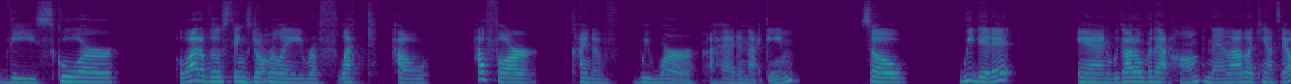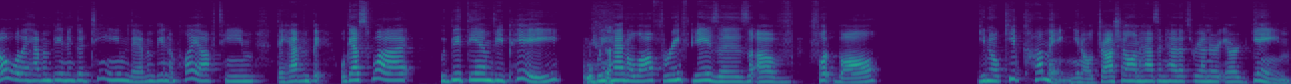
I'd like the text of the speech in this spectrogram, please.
the score, a lot of those things don't really reflect how how far kind of we were ahead in that game. So we did it and we got over that hump. And then a now I can't say, oh, well, they haven't been a good team. They haven't been a playoff team. They haven't been. Well, guess what? We beat the MVP. We handled all three phases of football. You know, keep coming. You know, Josh Allen hasn't had a 300 yard game.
